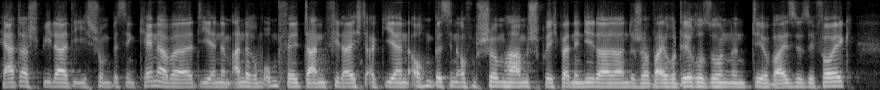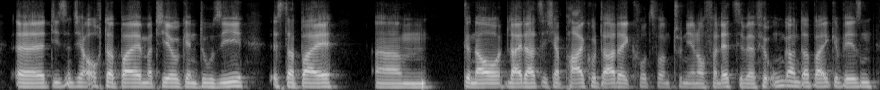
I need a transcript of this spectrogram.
Hertha-Spieler, die ich schon ein bisschen kenne, aber die in einem anderen Umfeld dann vielleicht agieren, auch ein bisschen auf dem Schirm haben. Sprich bei den Niederlanden Javairo Deroson und Diovaisio Sefoik. Äh, die sind ja auch dabei. Matteo Gendusi ist dabei. Ähm, genau, leider hat sich ja Palko Dardai kurz vor dem Turnier noch verletzt. Er wäre für Ungarn dabei gewesen.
